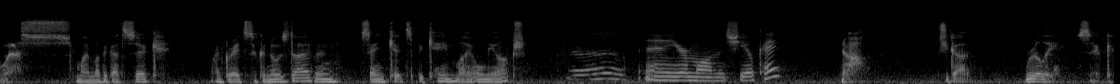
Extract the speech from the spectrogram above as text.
U.S. My mother got sick. My grades took a nosedive, and St. Kitts became my only option. Oh. And your mom, is she okay? No, she got really sick,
